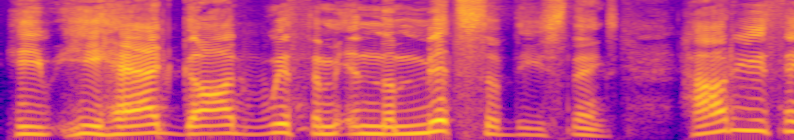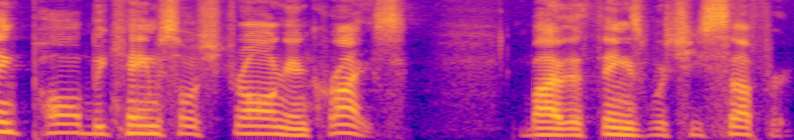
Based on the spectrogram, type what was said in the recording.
He, he had God with him in the midst of these things. How do you think Paul became so strong in Christ? By the things which he suffered.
